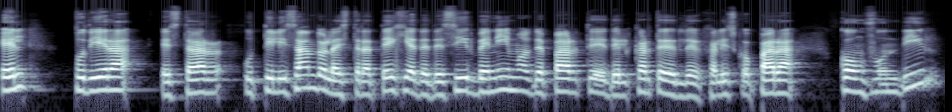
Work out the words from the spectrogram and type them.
Él pudiera estar utilizando la estrategia de decir venimos de parte del cártel de Jalisco para confundir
